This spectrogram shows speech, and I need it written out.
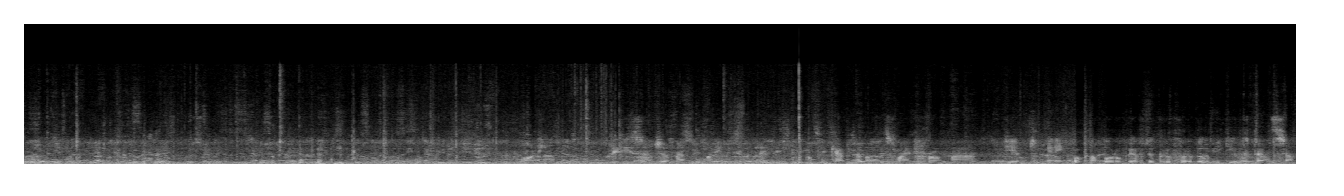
Morning, ladies and gentlemen. My name is the captain of this flight from uh, GM to aboard on behalf of the crew for the meeting of Lufthansa.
